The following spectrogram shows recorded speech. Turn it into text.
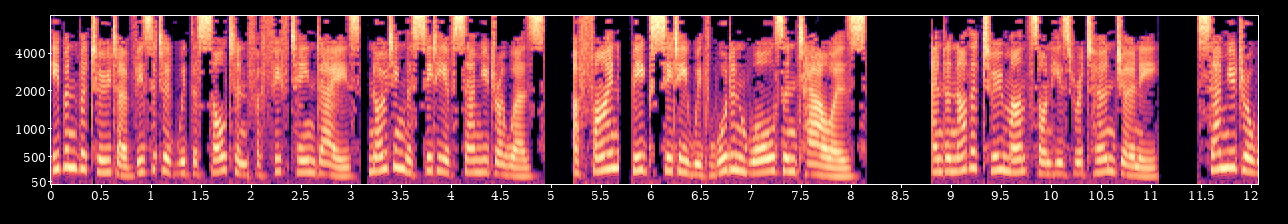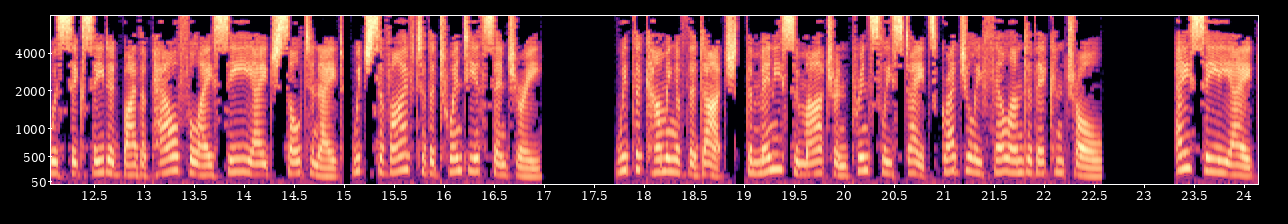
Ibn Battuta visited with the Sultan for 15 days, noting the city of Samudra was a fine, big city with wooden walls and towers, and another two months on his return journey. Samudra was succeeded by the powerful Aceh Sultanate, which survived to the 20th century. With the coming of the Dutch, the many Sumatran princely states gradually fell under their control. ACEH,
